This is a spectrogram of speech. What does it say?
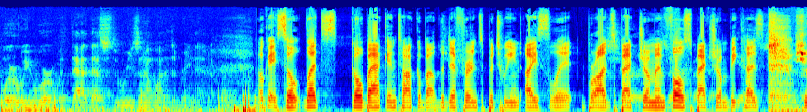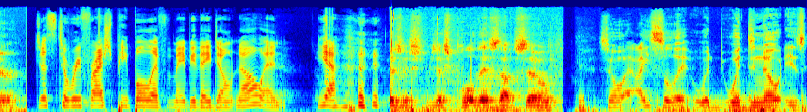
where we were with that. That's the reason I wanted to bring that up. Okay, so let's go back and talk about the difference between isolate, broad spectrum, and full spectrum because Sure. just to refresh people if maybe they don't know and yeah. just just pull this up. So so isolate would would denote is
